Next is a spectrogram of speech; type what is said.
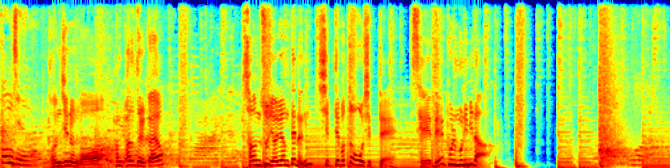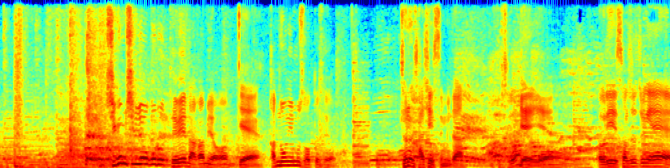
던지는 거. 던지는 거 한번 봐도 될까요? 선수 연령대는 10대부터 50대 세대 불문입니다. 지금 실력으로 대회 나가면 예, 감독님은 어떠세요? 저는 자신 있습니다. 보세요? 예, 예. 어. 우리 선수 중에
